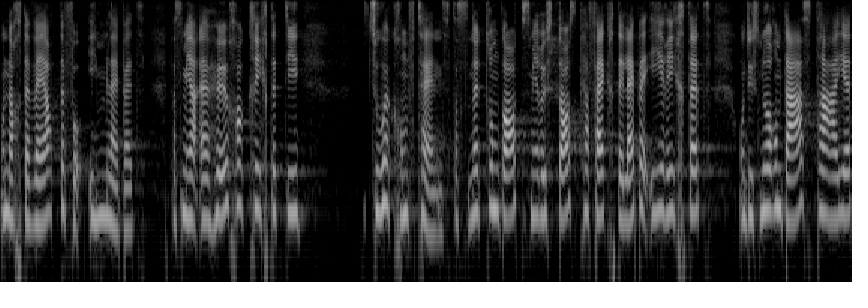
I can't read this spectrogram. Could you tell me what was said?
und nach den Werten von ihm leben. Dass wir eine höher gerichtete Zukunft haben. Dass es nicht darum geht, dass wir uns das perfekte Leben einrichten und uns nur um das drehen,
